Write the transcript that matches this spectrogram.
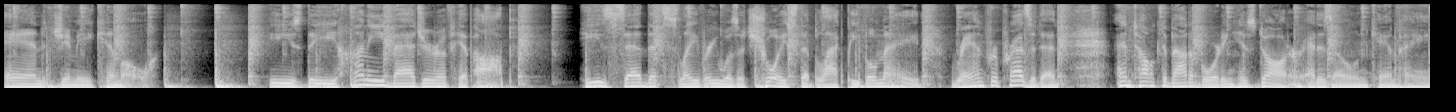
and Jimmy Kimmel. He's the honey badger of hip hop. He's said that slavery was a choice that black people made, ran for president, and talked about aborting his daughter at his own campaign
